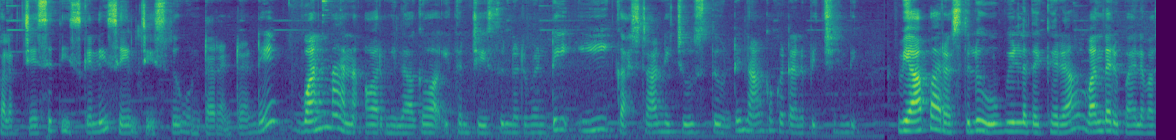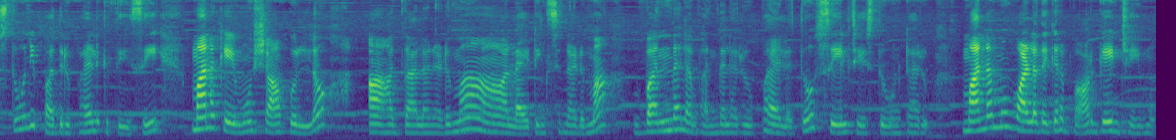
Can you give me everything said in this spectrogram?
కలెక్ట్ చేసి తీసుకెళ్ళి సేల్ చేస్తూ ఉంటారంట అండి. వన్ మ్యాన్ ఆర్మీ లాగా ఇతను చేస్తున్నటువంటి ఈ కష్టాన్ని చూస్తూ ఉంటే నాకు ఒకటి అనిపించింది. వ్యాపారస్తులు వీళ్ళ దగ్గర వంద రూపాయల వస్తువుని పది రూపాయలకి తీసి మనకేమో షాపుల్లో ఆ అద్దాల నడుమ ఆ లైటింగ్స్ నడుమ వందల వందల రూపాయలతో సేల్ చేస్తూ ఉంటారు. మనము వాళ్ళ దగ్గర బార్గెయిన్ చేయము.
